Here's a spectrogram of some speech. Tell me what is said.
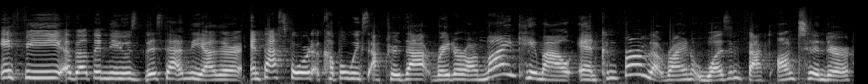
iffy about the news, this, that, and the other. And fast forward a couple weeks after that, Radar Online came out and confirmed that Ryan was in fact on Tinder,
